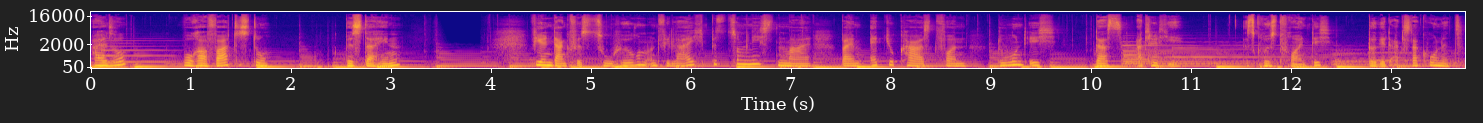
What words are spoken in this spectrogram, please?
Also, Worauf wartest du? Bis dahin. Vielen Dank fürs Zuhören und vielleicht bis zum nächsten Mal beim Educast von Du und ich, das Atelier. Es grüßt freundlich Birgit Axler-Konitz.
